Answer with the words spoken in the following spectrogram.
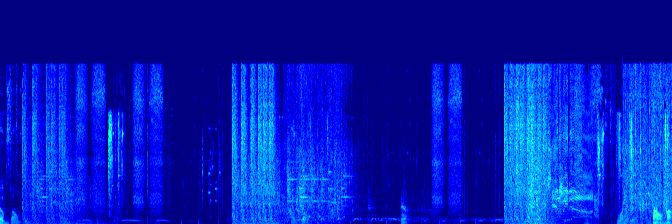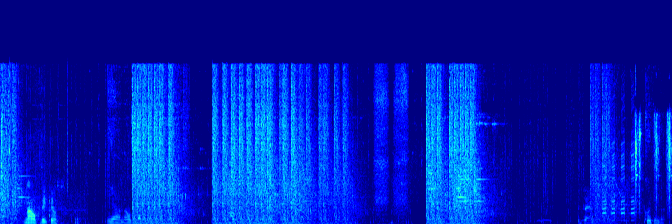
Help down, please. Help down. Yeah. Enemy down. One again. Now, now, now three kills. Yeah, now it's back. Good time. Quick in there.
